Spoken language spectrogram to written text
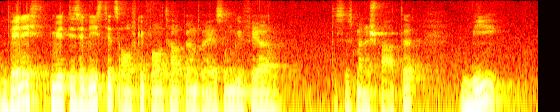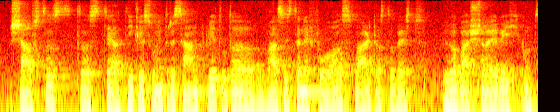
wenn ich mir diese Liste jetzt aufgebaut habe und weiß ungefähr, das ist meine Sparte, wie schaffst du es, dass der Artikel so interessant wird oder was ist deine Vorauswahl, dass du weißt, über was schreibe ich und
